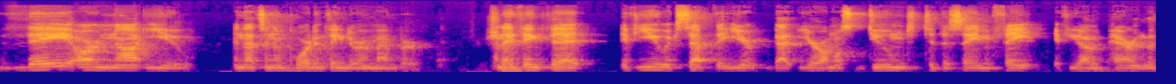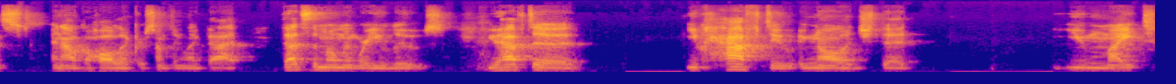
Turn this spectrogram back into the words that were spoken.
they are not you and that's an important thing to remember sure. and i think that if you accept that you're that you're almost doomed to the same fate if you have a parent that's an alcoholic or something like that that's the moment where you lose you have to you have to acknowledge that you might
